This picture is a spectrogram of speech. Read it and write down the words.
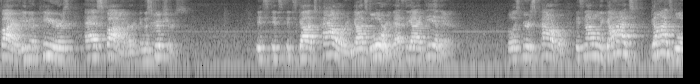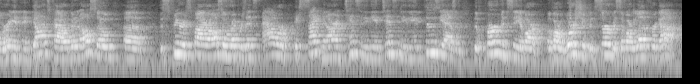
fire, even appears as fire in the Scriptures. It's, it's, it's God's power and God's glory. That's the idea there. The Holy Spirit is powerful. It's not only God's God's glory and, and God's power, but it also, uh, the Spirit's fire also represents our excitement, our intensity, the intensity, the enthusiasm, the fervency of our, of our worship and service, of our love for God.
